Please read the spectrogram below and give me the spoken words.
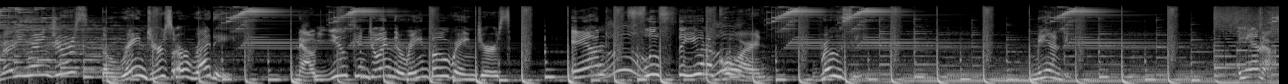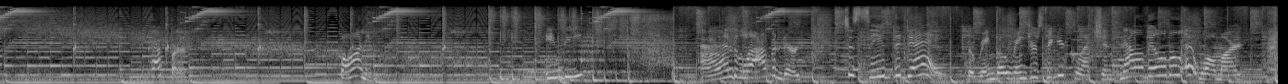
Ready, Rangers? The Rangers are ready. Now you can join the Rainbow Rangers. And oh. Floof the oh. Unicorn, Rosie, Mandy, Anna, Pepper, Bonnie, Indy, and Lavender to save the day. The Rainbow Rangers figure collection now available at Walmart.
